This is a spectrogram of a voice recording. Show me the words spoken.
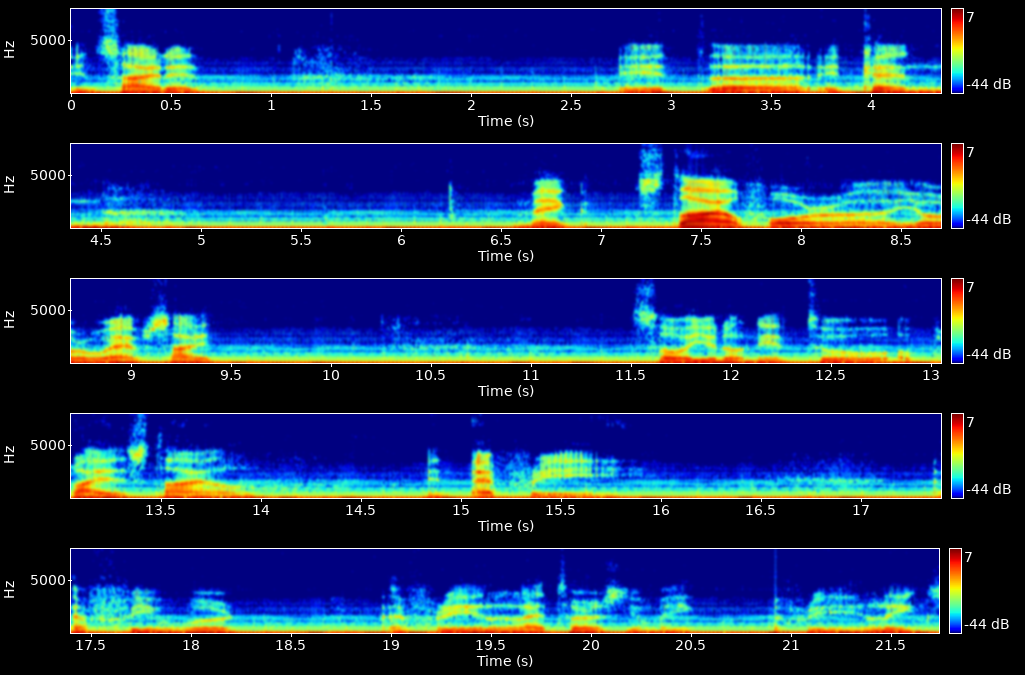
inside it it uh, it can make style for uh, your website. So you don't need to apply style in every every word every letters you make every links.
